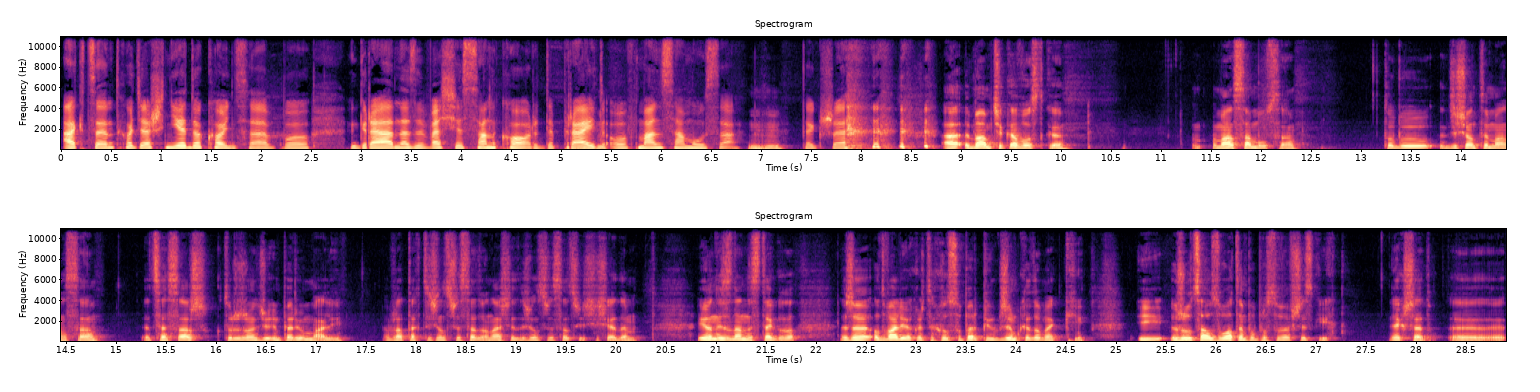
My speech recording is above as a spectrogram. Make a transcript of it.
akcent, chociaż nie do końca, bo gra nazywa się Sancor, The Pride mhm. of Mansa Musa. Mhm. Także. A mam ciekawostkę. Mansa Musa to był dziesiąty Mansa, cesarz, który rządził Imperium Mali w latach 1312-1337. I on jest znany z tego, że odwalił jakąś taką super pielgrzymkę do Mekki i rzucał złotem po prostu we wszystkich, jak szedł yy,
